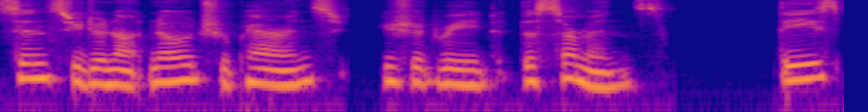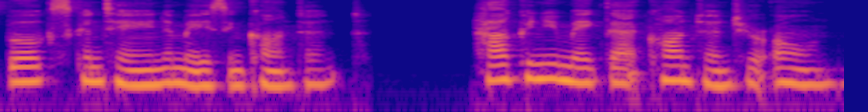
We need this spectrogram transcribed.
Since you do not know true parents, you should read the sermons. These books contain amazing content. How can you make that content your own?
